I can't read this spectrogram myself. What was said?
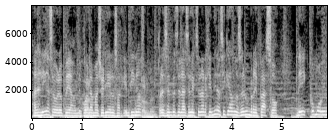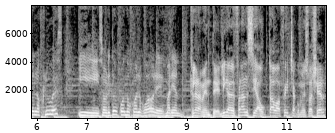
a las ligas europeas donde juega la mayoría de los argentinos Totalmente. presentes en la selección argentina. Así que vamos a hacer un repaso de cómo vienen los clubes y sobre todo cuándo juegan los jugadores, Marian. Claramente, Liga de Francia, octava fecha, comenzó ayer.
